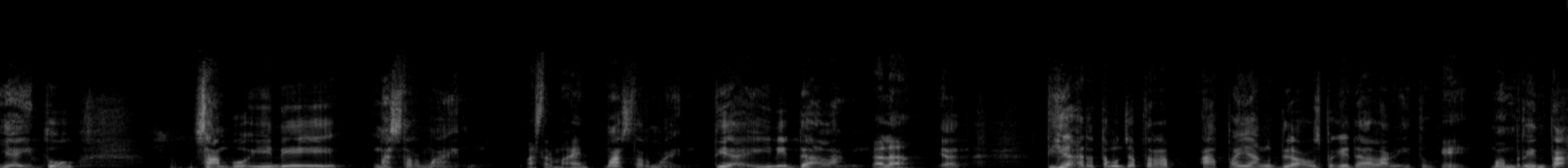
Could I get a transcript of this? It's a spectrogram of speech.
yaitu Sambo ini mastermind, Mastermind, mastermind. Dia ini dalang. dalang. Ya, dia ada tanggung jawab terhadap apa yang dilakukan sebagai dalang itu. Oke. Memerintah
